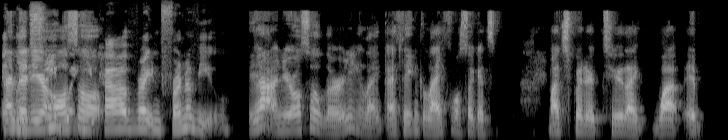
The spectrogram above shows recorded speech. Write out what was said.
and, and like, then you're also what you have right in front of you. Yeah, and you're also learning. Like I think life also gets much better too like what it,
